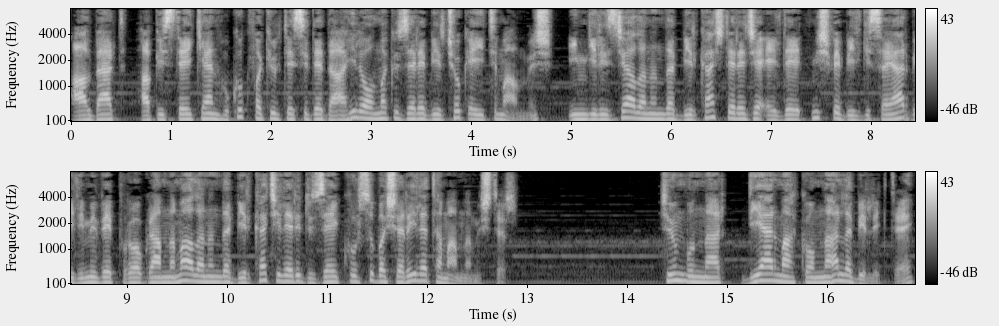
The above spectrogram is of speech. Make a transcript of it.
Albert, hapisteyken hukuk fakültesi de dahil olmak üzere birçok eğitim almış, İngilizce alanında birkaç derece elde etmiş ve bilgisayar bilimi ve programlama alanında birkaç ileri düzey kursu başarıyla tamamlamıştır. Tüm bunlar, diğer mahkumlarla birlikte,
